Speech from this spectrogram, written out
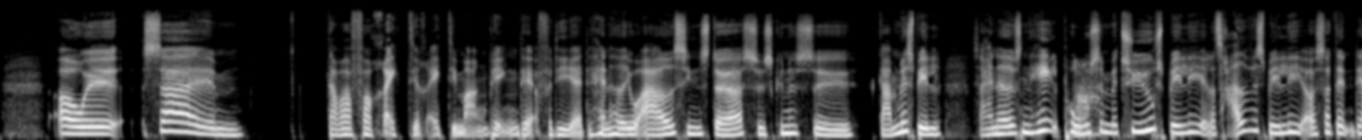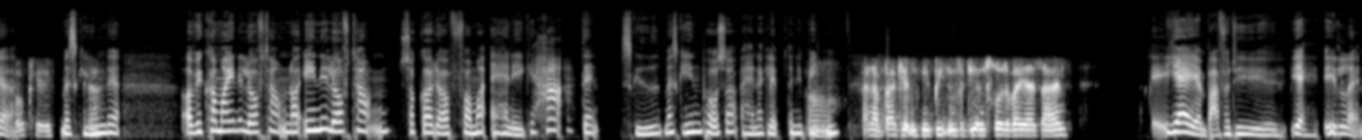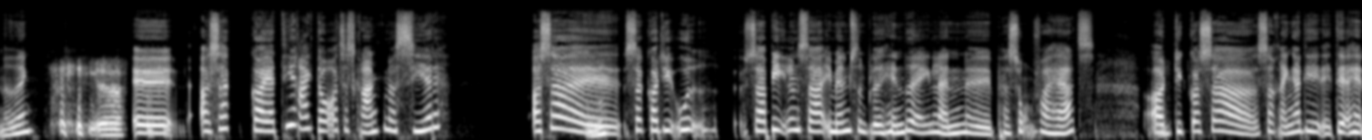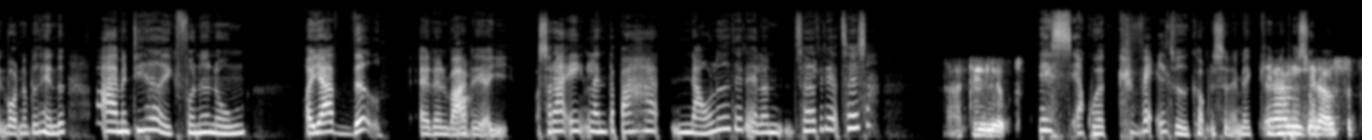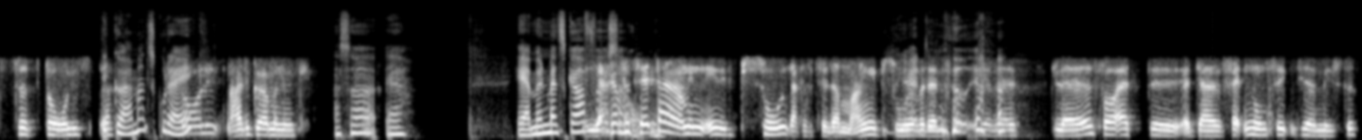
Og øh, så, øhm, der var for rigtig, rigtig mange penge der, fordi at han havde jo arvet sine større søskendes øh, gamle spil. Så han havde jo sådan en hel pose med 20 spil i, eller 30 spil i, og så den der Okay. maskinen ja. der. Og vi kommer ind i lufthavnen, og inde i lufthavnen, så går det op for mig, at han ikke har den skide maskine på sig, og han har glemt den i bilen. Oh, han har bare glemt den i bilen, fordi han troede, det var jeres egen. Øh. Ja, jamen bare fordi, øh, ja, et eller andet, ikke? ja. Øh, og så går jeg direkte over til skranken og siger det. Og så, øh, mm. så går de ud. Så er bilen så i mellemtiden blevet hentet af en eller anden øh, person fra Hertz. Og de går så, så ringer de derhen, hvor den er blevet hentet. Ej, men de havde ikke fundet nogen. Og jeg ved, at den var Nå. der i. Og så er der en eller anden, der bare har navlet det, eller taget det der til sig. ja, det er lavt. Det er, jeg kunne have kvalt vedkommende, selvom jeg ikke kender Ja, men det er personen. da også så, så dårligt. Ja. Det gør man sgu da ikke. Dårligt? Nej, det gør man ikke. Og så, ja. Ja, men man skal opføre jeg kan fortælle dig om en, en episode. Jeg kan fortælle dig om mange episoder, Ja, hvordan ved jeg. har været glade for, at, øh, at jeg fandt nogle ting, de havde mistet.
